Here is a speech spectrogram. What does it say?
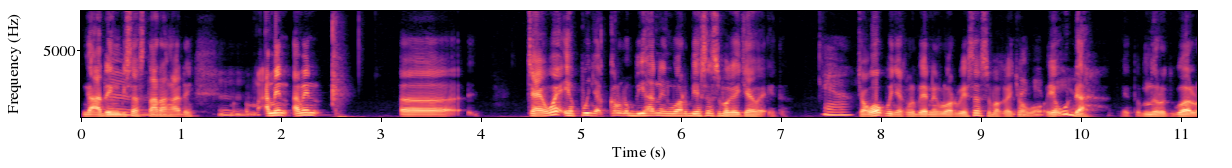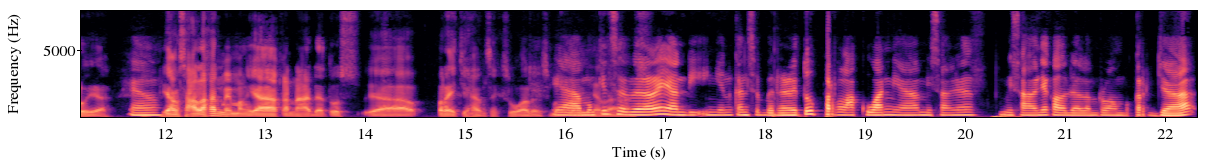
Nggak ada yang bisa Hmm. setara, nggak ada yang. Hmm. I mean, I mean, eh, cewek yang punya kelebihan yang luar biasa sebagai cewek itu. Ya, Cowok punya kelebihan yang luar biasa sebagai cowok. Begitu, Ya ya. udah, itu menurut gua loh ya. ya. Yang salah kan memang ya karena ada terus ya pelecehan seksual dan sebagainya. Ya, mungkin lah. sebenarnya yang diinginkan sebenarnya itu perlakuannya. Misalnya misalnya kalau dalam ruang bekerja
